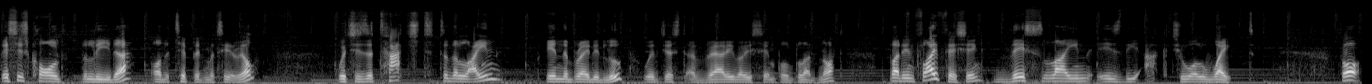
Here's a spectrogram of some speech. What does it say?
this is called the leader or the tippet material, which is attached to the line in the braided loop with just a very, very simple blood knot. But in fly fishing, this line is the actual weight. So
